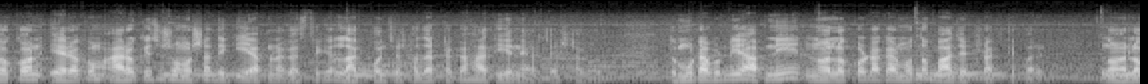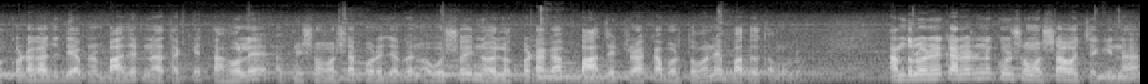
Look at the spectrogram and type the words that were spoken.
তখন এরকম আরও কিছু সমস্যা দেখিয়ে আপনার কাছ থেকে লাখ পঞ্চাশ হাজার টাকা হাতিয়ে নেওয়ার চেষ্টা করুন। তো মোটামুটি আপনি নয় লক্ষ টাকার মতো বাজেট রাখতে পারেন। নয় লক্ষ টাকা যদি আপনার বাজেট না থাকে, তাহলে আপনি সমস্যা পড়ে যাবেন। অবশ্যই নয় লক্ষ টাকা বাজেট রাখা বর্তমানে বাধ্যতামূলক। আন্দোলনের কারণে কোনো সমস্যা হচ্ছে কি না?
